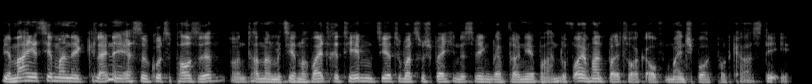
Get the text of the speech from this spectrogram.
Wir machen jetzt hier mal eine kleine erste kurze Pause und haben dann mit Sicherheit noch weitere Themen hier darüber zu sprechen. Deswegen bleibt dran hier bei Hand auf eurem Handball-Talk auf meinsportpodcast.de.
